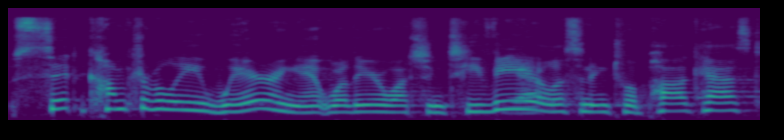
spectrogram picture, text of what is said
sit comfortably wearing it, whether you're watching TV yeah. or listening to a podcast.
